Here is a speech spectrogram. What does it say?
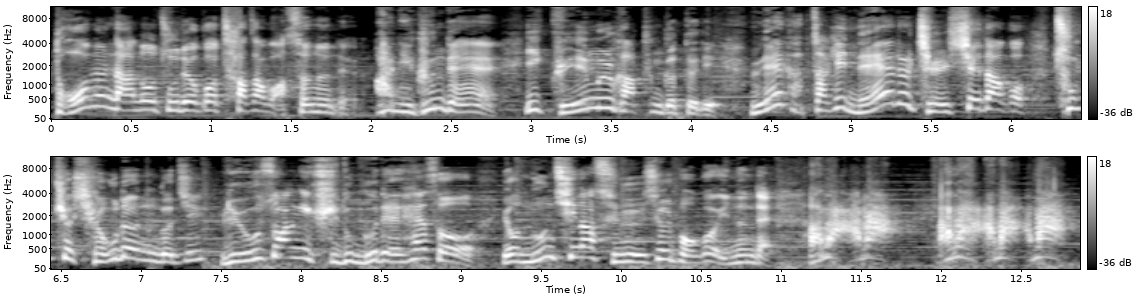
돈을 나눠주려고 찾아왔었는데 아니 근데 이 괴물 같은 것들이 왜 갑자기 내를 세다고 축혀 세우려는 거지? 류쌍이 휘둥그레 해서 요 눈치나 슬슬 보고 있는데 아바 아바 아바 아바 아바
